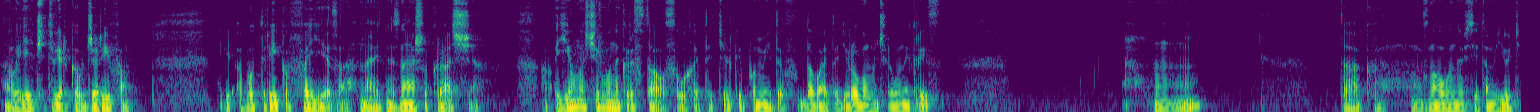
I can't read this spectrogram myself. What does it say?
але є четвірка в Джаріфа. Або трійка Фаєза. Навіть не знаю, що краще. Є у нас червоний кристал, слухайте, тільки помітив. Давай тоді робимо червоний кріс. Угу. Так, знову вони всі там б'ють.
